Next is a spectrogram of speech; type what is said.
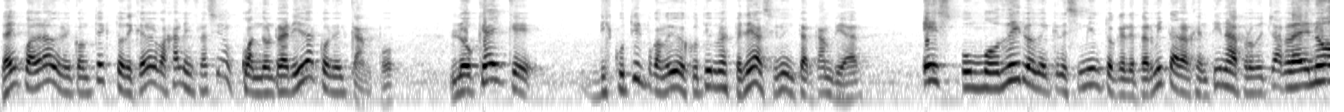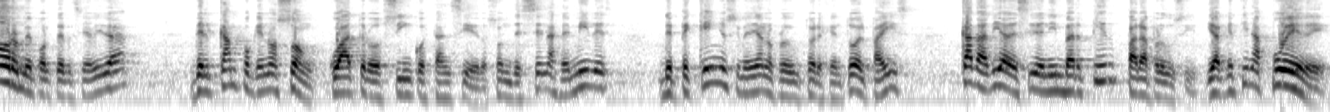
la ha encuadrado en el contexto de querer bajar la inflación, cuando en realidad con el campo lo que hay que discutir, porque cuando digo discutir no es pelear, sino intercambiar, es un modelo de crecimiento que le permita a la Argentina aprovechar la enorme potencialidad del campo que no son cuatro o cinco estancieros, son decenas de miles de pequeños y medianos productores que en todo el país cada día deciden invertir para producir. Y Argentina puede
